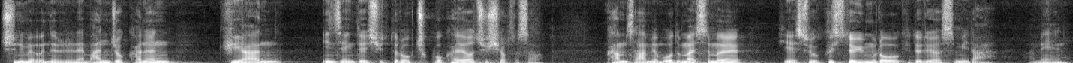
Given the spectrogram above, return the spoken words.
주님의 은혜를 만족하는 귀한 인생 될 수 있도록 축복하여 주시옵소서. 감사하며 모든 말씀을 예수 그리스도 이름으로 기도드렸습니다. 아멘.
